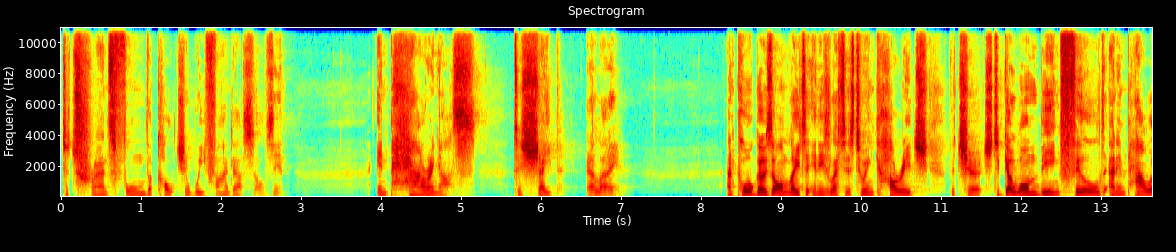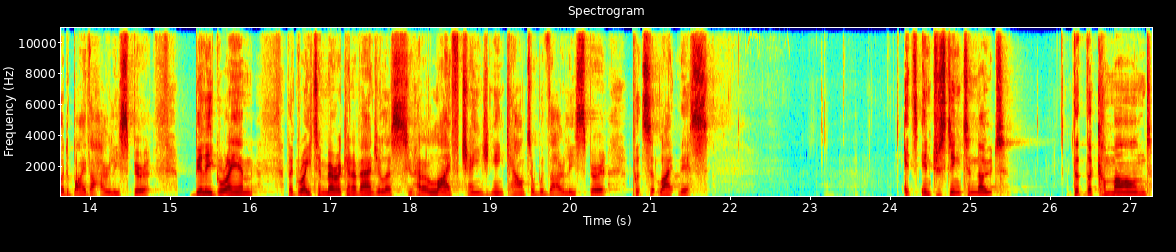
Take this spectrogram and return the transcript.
to transform the culture we find ourselves in, empowering us to shape LA. And Paul goes on later in his letters to encourage the church to go on being filled and empowered by the Holy Spirit. Billy Graham, the great American evangelist who had a life changing encounter with the Holy Spirit, puts it like this It's interesting to note that the command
